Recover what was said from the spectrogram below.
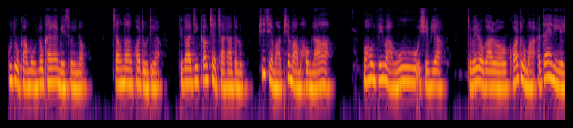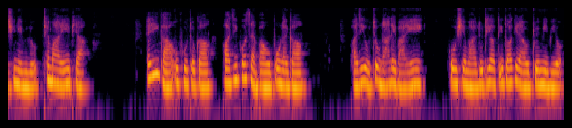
ကုသိုလ်ကောင်းမှုလှုပ်ခိုင်းလိုက်မယ်ဆိုရင်တော့ကျောင်းသားခွားတို့တယောက်တကာကြီးကောက်ချက်ချထားတယ်လို့ဖြစ်ချင်မှဖြစ်မှာမဟုတ်လား။မဟုတ်သေးပါဘူးအရှင်ဖျား။တပည့်တော်ကတော့ခွားတို့မှာအသက်အန္တရာယ်ရှိနေပြီလို့ထင်ပါတယ်ဖျား။အဲ့ဒီကဥဖို့တို့ကဘာကြီးဖောဆန်ပေါင်းကိုပုံလိုက်ကဘာကြီးကိုကြုံနားလေပါတယ်။ကိုရှင်မှာလူတယောက်တီးသွားခဲ့တာကိုတွေးမိပြီးတော့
